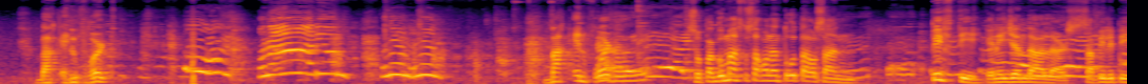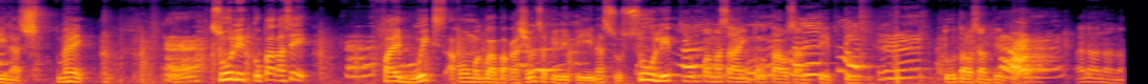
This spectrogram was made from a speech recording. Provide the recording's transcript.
Back and forth. Ano? Ano yun? Ano yun? Ano yun? Back and forth. So pag gumastos ako ng 2,050 Canadian dollars sa Pilipinas, shh, tumahimik. Sulit ko pa kasi 5 weeks akong magbabakasyon sa Pilipinas. So sulit yung pamasaheng 2,050. 2,050. Ano, ano, ano?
